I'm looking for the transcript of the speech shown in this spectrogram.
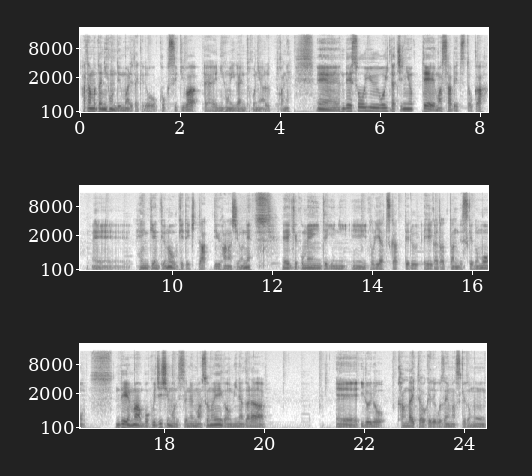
はたまた日本で生まれたけど国籍は、えー日本以外のとこにあるとかね、えーでそういう生い立ちによって、まあ、差別とか、えー偏見っていうのを受けてきたっていう話をね、え結構メイン的に、え取り扱ってる映画だったんですけどもでまあ僕自身もですね、まあ、その映画を見ながら、えーいろいろ考えてたわけでございますけども、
